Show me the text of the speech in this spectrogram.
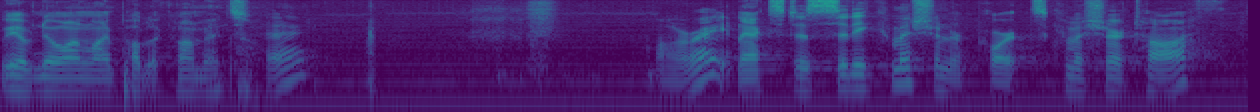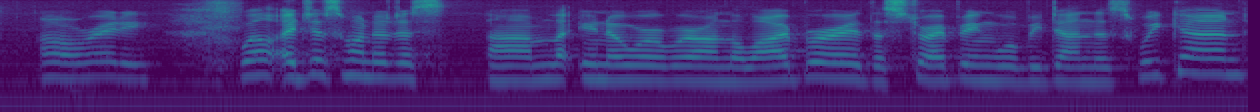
We have no online public comments. Okay. All right, next is city commission reports. Commissioner Toth? Alrighty. Well, I just wanted to, um, let you know where we're on the library. The striping will be done this weekend.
